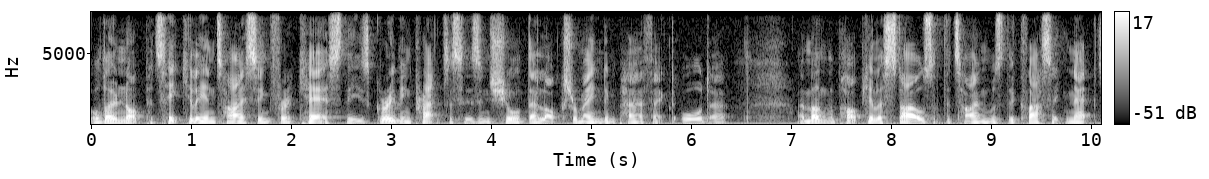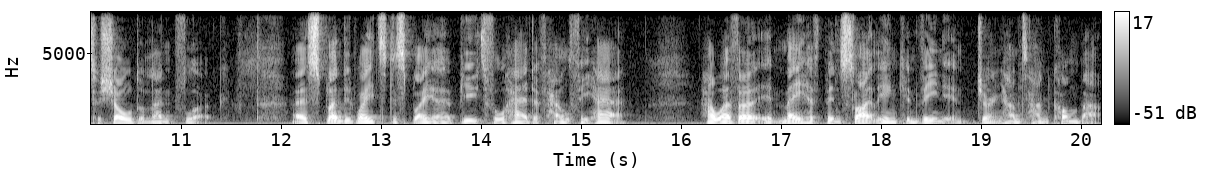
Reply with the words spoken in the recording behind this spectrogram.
Although not particularly enticing for a kiss, these grooming practices ensured their locks remained in perfect order. Among the popular styles of the time was the classic neck to shoulder length look. a splendid way to display a beautiful head of healthy hair. However, it may have been slightly inconvenient during hand to hand combat.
